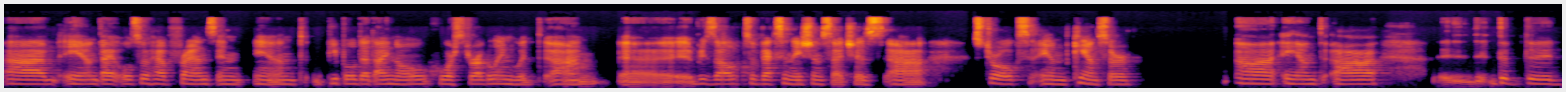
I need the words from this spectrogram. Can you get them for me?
Um, and I also have friends and, and people that I know who are struggling with um, uh, results of vaccination, such as uh, strokes and cancer. Uh, and uh, the the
